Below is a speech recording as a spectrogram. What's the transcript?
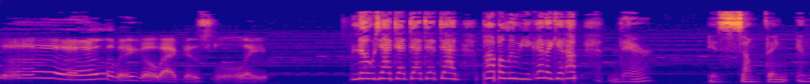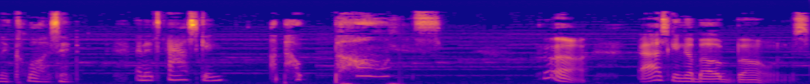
Ah, let me go back to sleep. No, dad, dad, dad, dad, dad. Papaloo, you gotta get up. There is something in the closet, and it's asking about bones. Huh. Asking about bones.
